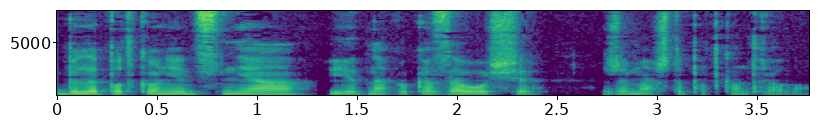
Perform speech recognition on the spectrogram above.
byle pod koniec dnia jednak okazało się, że masz to pod kontrolą.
